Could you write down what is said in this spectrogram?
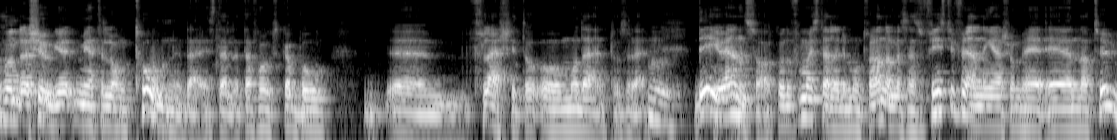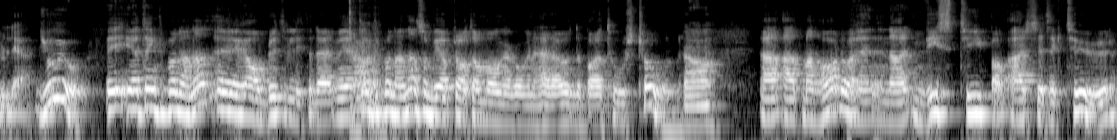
120 meter långt torn där istället. Där folk ska bo eh, flashigt och, och modernt och sådär. Mm. Det är ju en sak och då får man ju ställa det mot varandra. Men sen så finns det ju förändringar som är, är naturliga. Jo, jo. Eh, Jag tänkte på en annan, eh, jag avbryter lite där, men jag Ja. tänkte på en annan som vi har pratat om många gånger, den här underbara Tors torn. Ja, Ja, Att man har då en, en, en viss typ av arkitektur,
